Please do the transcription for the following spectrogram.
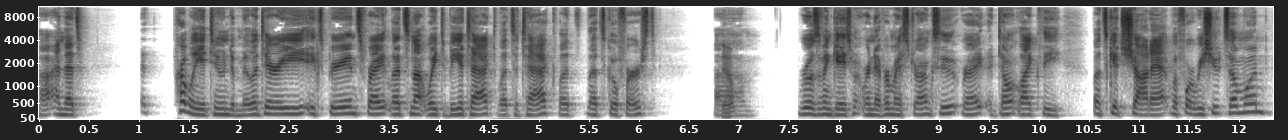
Uh, and that's probably attuned to military experience, right? Let's not wait to be attacked. Let's attack. Let's let's go first. Yep. Um, rules of engagement were never my strong suit, right? I don't like the let's get shot at before we shoot someone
